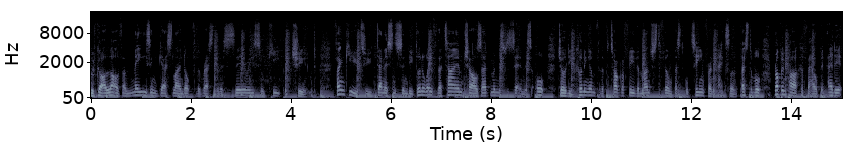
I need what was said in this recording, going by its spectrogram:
We've got a lot of amazing guests lined up for the rest of this series, so keep tuned. Thank you to Dennis and Cindy Dunaway for their time, Charles Edmonds for setting this up, Jodie Cunningham for the photography, the Manchester Film Festival team for an excellent festival, Robin Parker for helping edit,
